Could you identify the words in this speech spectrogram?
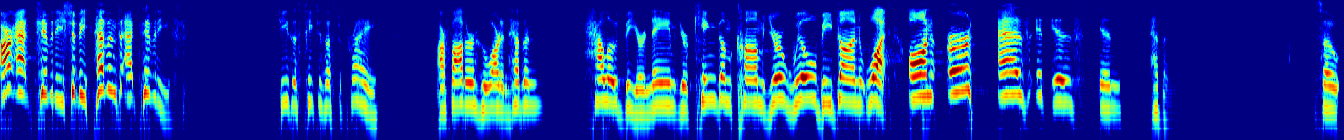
Our activities should be heaven's activities. Jesus teaches us to pray, Our Father who art in heaven, hallowed be your name, your kingdom come, your will be done, what? On earth as it is in heaven. So,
